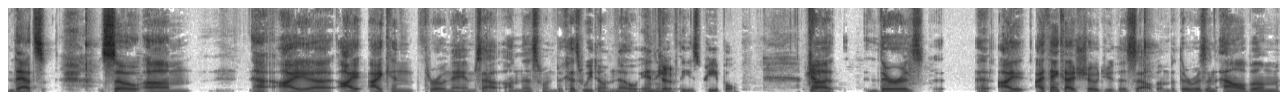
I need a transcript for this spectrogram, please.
That's so. Um, I uh, I I can throw names out on this one because we don't know any Okay. of these people. Okay. Uh, there is, uh, I I think I showed you this album, but there was an album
